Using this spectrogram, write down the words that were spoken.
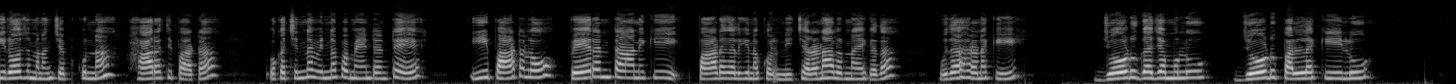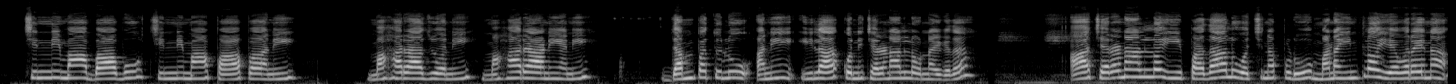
ఈరోజు మనం చెప్పుకున్న హారతి పాట. ఒక చిన్న విన్నపం ఏంటంటే ఈ పాటలో పేరంటానికి పాడగలిగిన కొన్ని చరణాలు ఉన్నాయి కదా. ఉదాహరణకి జోడు గజములు జోడు పల్లకీలు చిన్నిమా బాబు చిన్నిమా పాప అని మహారాజు అని మహారాణి అని దంపతులు అని ఇలా కొన్ని చరణాల్లో ఉన్నాయి కదా. ఆ చరణాల్లో ఈ పదాలు వచ్చినప్పుడు మన ఇంట్లో ఎవరైనా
